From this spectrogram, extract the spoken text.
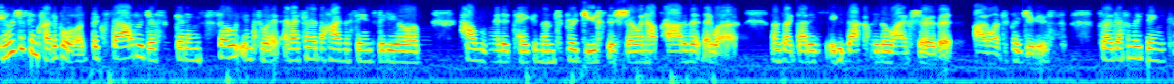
it was just incredible. Like the crowd were just getting so into it. And I saw a behind the scenes video of how long it had taken them to produce this show and how proud of it they were. I was like, that is exactly the live show that I want to produce. So I definitely think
